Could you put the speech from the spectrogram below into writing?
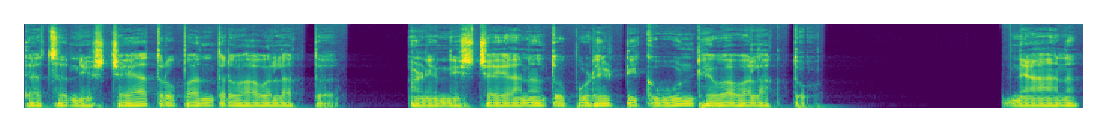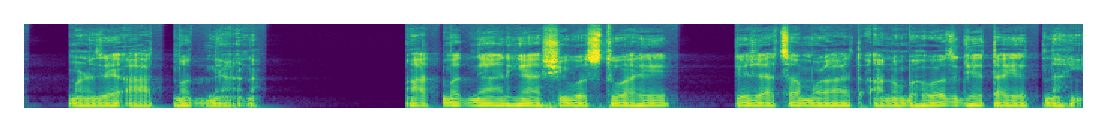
त्याचं निश्चयात रूपांतर व्हावं लागतं आणि निश्चयानं तो पुढे टिकवून ठेवावा लागतो. ज्ञान म्हणजे आत्मज्ञान. आत्मज्ञान ही अशी वस्तू आहे की ज्याचा मुळात अनुभवच घेता येत नाही.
